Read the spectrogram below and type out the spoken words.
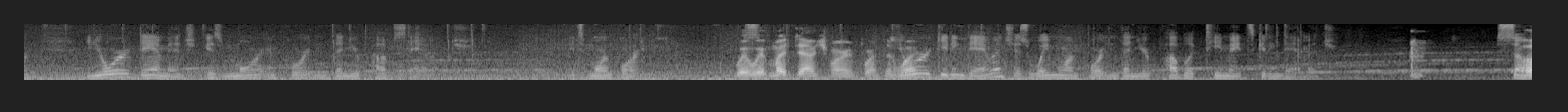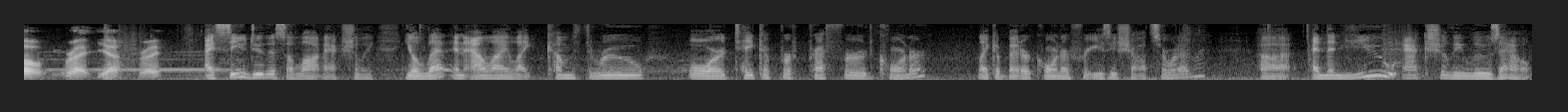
Your damage is more important than your pub's damage. It's more important. Wait, wait, my damage more important than what? your what? getting damage is way more important than your public teammates getting damage. So Oh, right, yeah, right. I see you do this a lot actually. You'll let an ally like come through or take a pre- preferred corner, like a better corner for easy shots or whatever, uh, and then you actually lose out.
